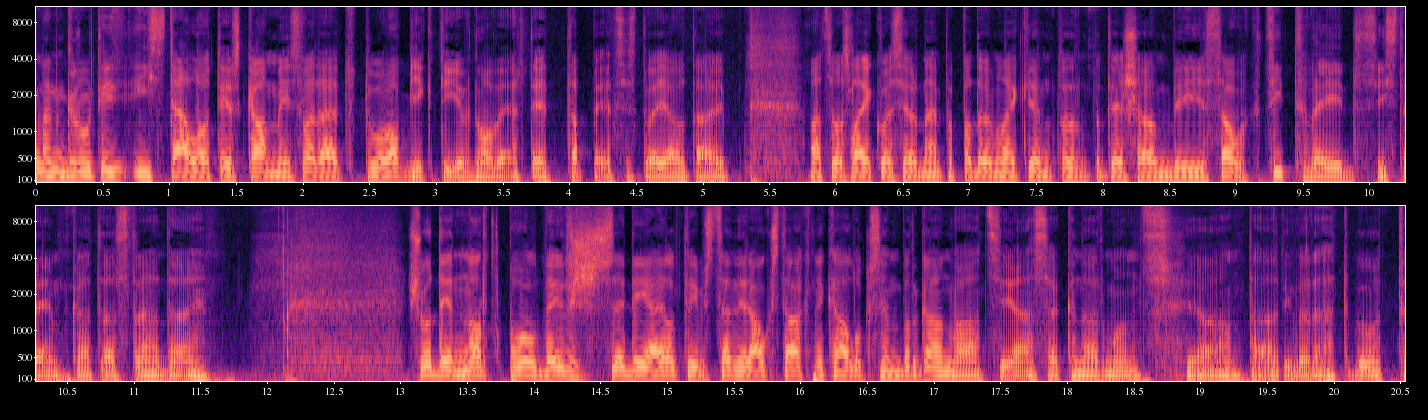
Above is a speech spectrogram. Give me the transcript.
Man grūti iz- iztēloties, kā mēs varētu to objektīvi novērtēt. Tāpēc es to jautāju. Vecos laikos, ja runājam par padomu laikiem, tur patiešām bija sava cita veida sistēma, kā tā strādāja. Šodien Nordpola biržas sēdījā elektrības cena ir augstāka nekā Luksemburgā un Vācijā, saka Normons. Jā, tā arī varētu būt.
